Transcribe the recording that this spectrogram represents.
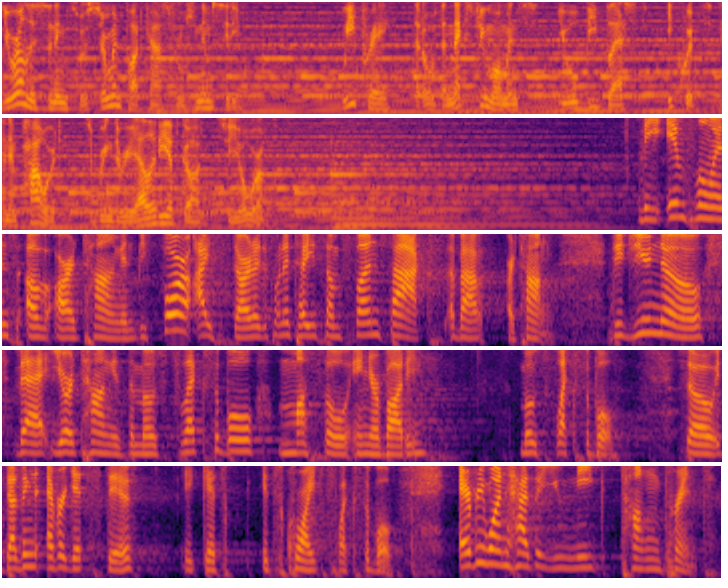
You are listening to a sermon podcast from Kingdom City. We pray that over the next few moments, you will be blessed, equipped, and empowered to bring the reality of God to your world. the influence of our tongue. And before I start, I just want to tell you some fun facts about our tongue. Did you know that your tongue is the most flexible muscle in your body? Most flexible. So it doesn't ever get stiff. It gets, it's quite flexible. Everyone has a unique tongue print.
